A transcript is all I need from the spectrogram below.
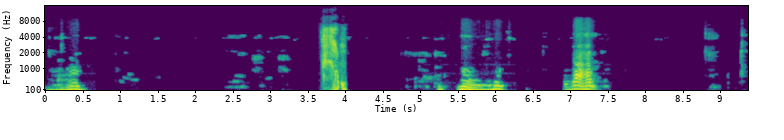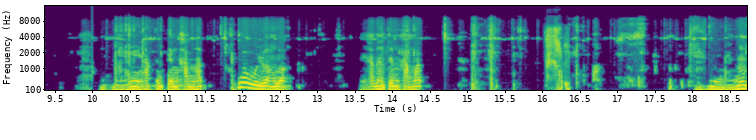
อืมอืมสุดยอดครับนี่ครับเต็มเต็มคำครับอู้ลวงลวง นี่ครับเต็มเต็มคำครับอืม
